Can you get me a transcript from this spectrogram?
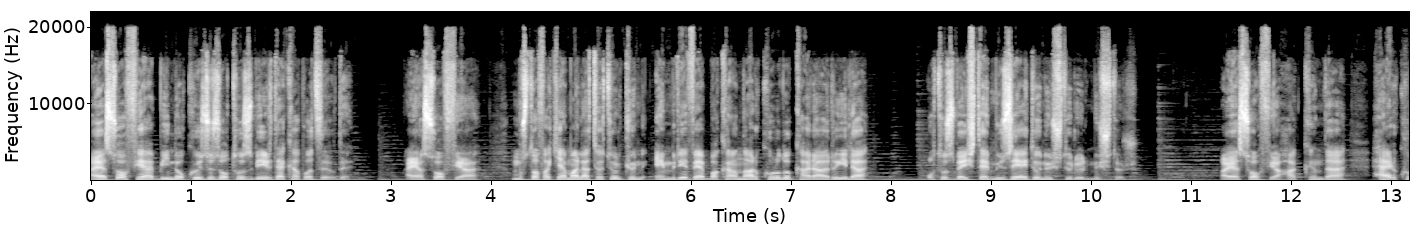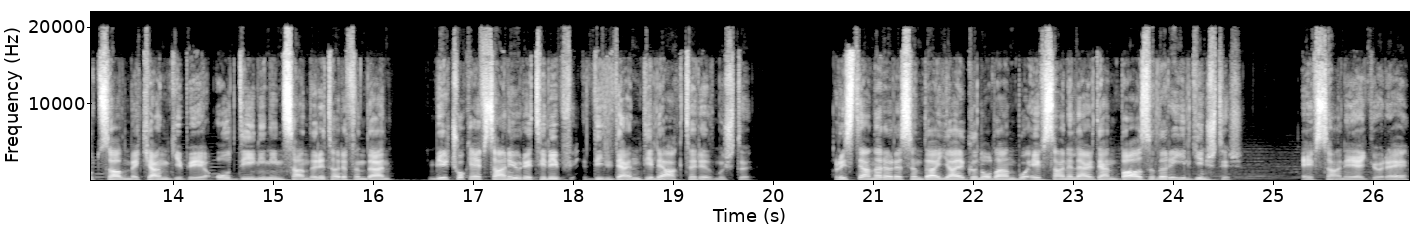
Ayasofya 1931'de kapatıldı. Ayasofya, Mustafa Kemal Atatürk'ün emri ve Bakanlar Kurulu kararıyla 35'te müzeye dönüştürülmüştür. Ayasofya hakkında her kutsal mekan gibi o dinin insanları tarafından birçok efsane üretilip dilden dile aktarılmıştı. Hristiyanlar arasında yaygın olan bu efsanelerden bazıları ilginçtir. Efsaneye göre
